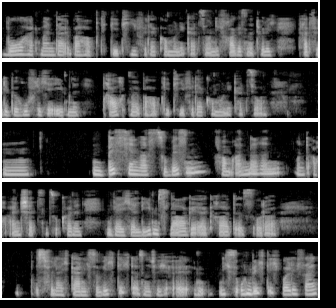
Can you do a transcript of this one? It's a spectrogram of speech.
Wo hat man da überhaupt die Tiefe der Kommunikation? Die Frage ist natürlich, gerade für die berufliche Ebene, braucht man überhaupt die Tiefe der Kommunikation? Hm, ein bisschen was zu wissen vom anderen und auch einschätzen zu können, in welcher Lebenslage er gerade ist oder ist vielleicht gar nicht so wichtig. Das ist natürlich äh, nicht so unwichtig, wollte ich sagen.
